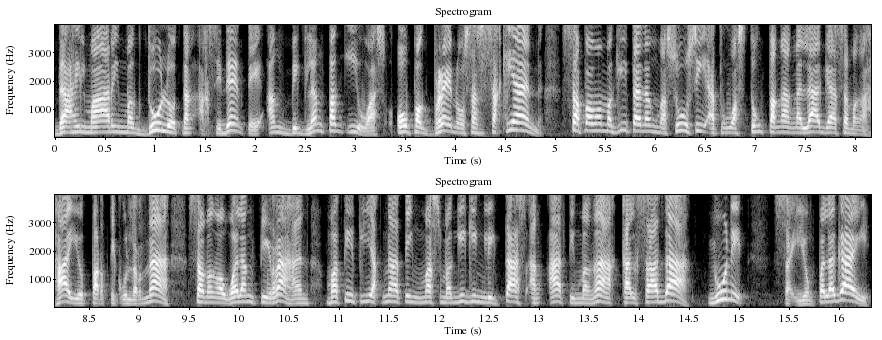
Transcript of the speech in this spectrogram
dahil maaring magdulot ng aksidente ang biglang pag-iwas o pagpreno sa sasakyan sa pamamagitan ng masusi at wastong pangangalaga sa mga hayop partikular na sa mga walang tirahan matitiyak nating mas magiging ligtas ang ating mga kalsada. Ngunit sa iyong palagay,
